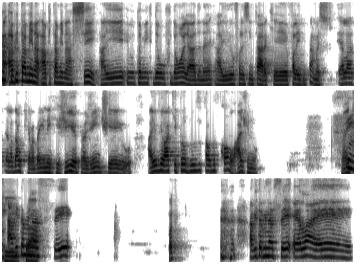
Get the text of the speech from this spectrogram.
A, a, vitamina, a vitamina C, aí eu também fui, fui dar uma olhada, né? Aí eu falei assim, cara, que eu falei, tá, mas ela, ela dá o quê? Ela dá energia pra gente? Eu, aí eu vi lá que produz o tal do colágeno. Né? Sim, a vitamina pra... C. Pode? A vitamina C, ela é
